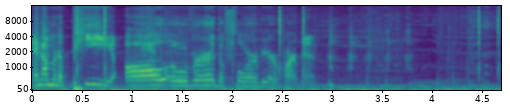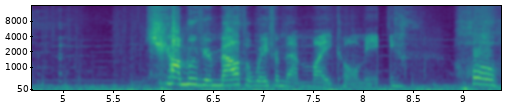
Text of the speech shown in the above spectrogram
and I'm gonna pee all over the floor of your apartment. You gotta move your mouth away from that mic, homie. Oh.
